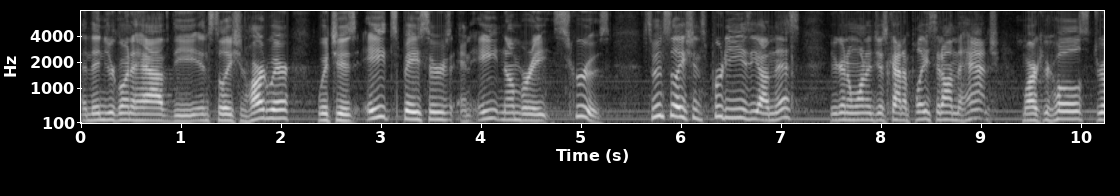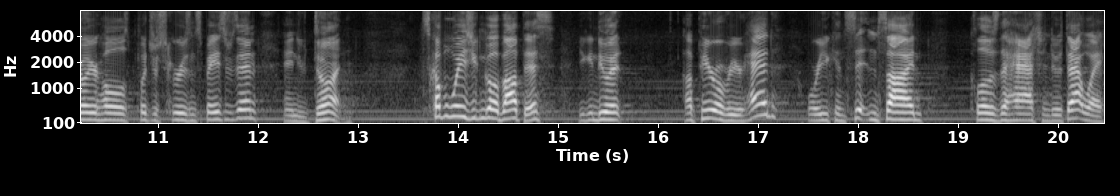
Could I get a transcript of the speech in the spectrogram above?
and then you're going to have the installation hardware, which is eight spacers and eight number eight screws. So installation's pretty easy on this. You're gonna wanna just kind of place it on the hatch, mark your holes, drill your holes, put your screws and spacers in, and you're done. There's a couple ways you can go about this. You can do it up here over your head, or you can sit inside, close the hatch, and do it that way.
